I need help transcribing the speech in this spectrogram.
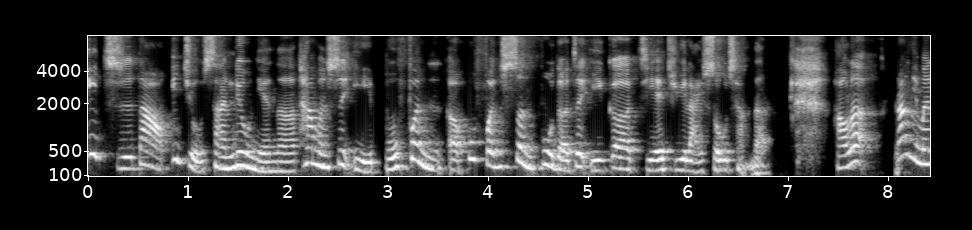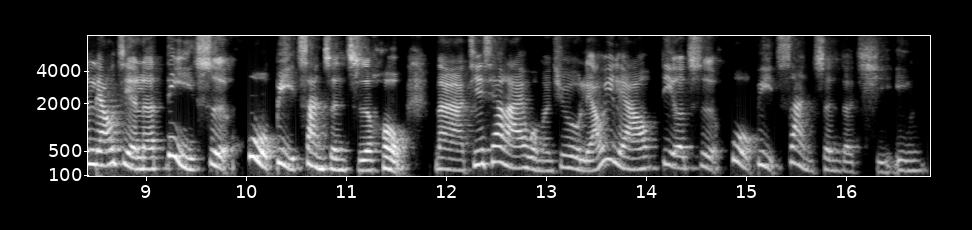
一直到一九三六年呢，他们是以不分呃不分胜负的这一个结局来收场的。好了，让你们了解了第一次货币战争之后，那接下来我们就聊一聊第二次货币战争的起因。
